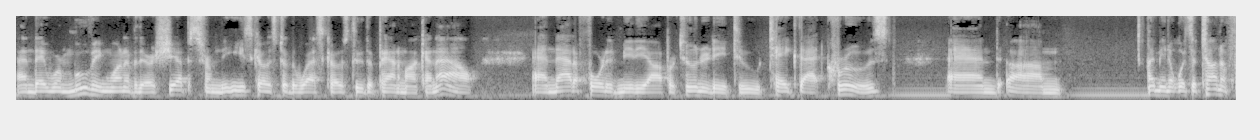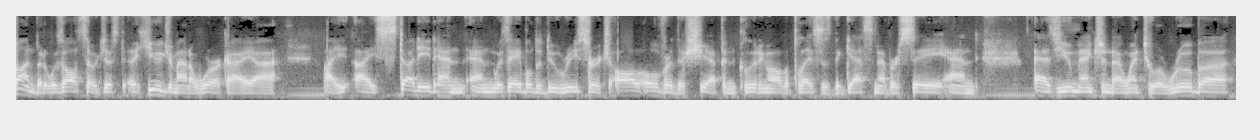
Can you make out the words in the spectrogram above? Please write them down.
and they were moving one of their ships from the East Coast to the West Coast through the Panama Canal. And that afforded me the opportunity to take that cruise. And um, I mean, it was a ton of fun, but it was also just a huge amount of work. I, uh, I, I, studied and, and was able to do research all over the ship, including all the places the guests never see. And as you mentioned, I went to Aruba.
